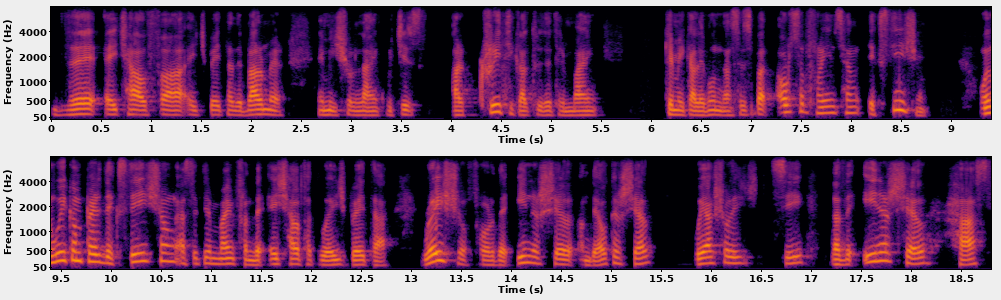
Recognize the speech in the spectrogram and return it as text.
the H alpha, H beta, the Balmer emission line, which is are critical to determine chemical abundances, but also for instance, extinction. When we compare the extinction as determined from the H alpha to H beta ratio for the inner shell and the outer shell, we actually see that the inner shell has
